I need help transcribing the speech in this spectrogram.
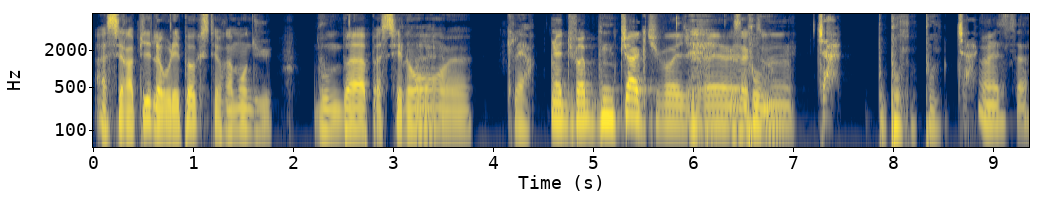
assez rapide, là où l'époque, c'était vraiment du boom bap, assez lent. euh, Clair. Ouais, du vrai boom jack, tu vois. Du vrai, euh, Exactement. ouais. Poum, poum, poum, tchac. Ouais, c'est ça.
